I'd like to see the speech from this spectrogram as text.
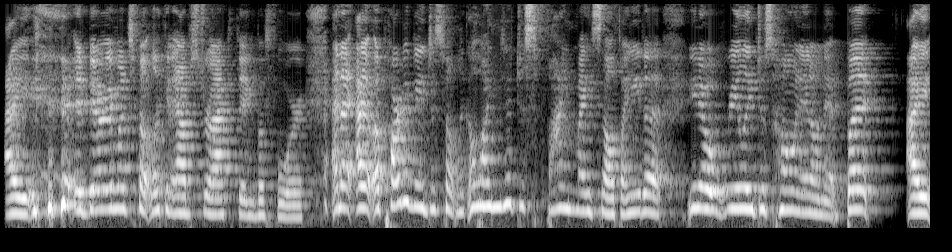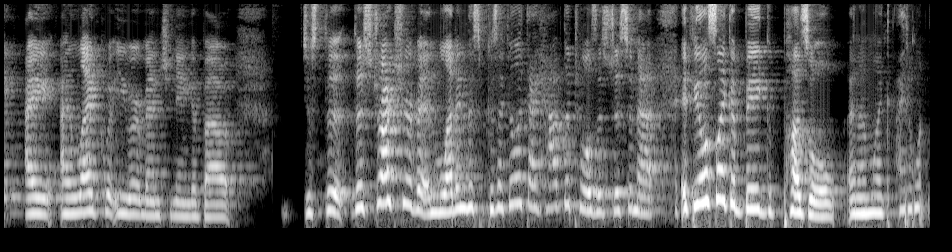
I it very much felt like an abstract thing before. And I, I a part of me just felt like oh i need to just find myself. I need to you know really just hone in on it. But i i i like what you were mentioning about just the the structure of it and letting this because I feel like I have the tools. It's just a matter. It feels like a big puzzle, and I'm like, I don't.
